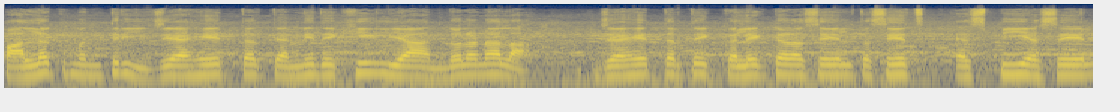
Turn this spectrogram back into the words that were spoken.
पालकमंत्री जे आहेत तर त्यांनी देखील या आंदोलनाला जे आहेत तर ते कलेक्टर असेल तसेच एस पी असेल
